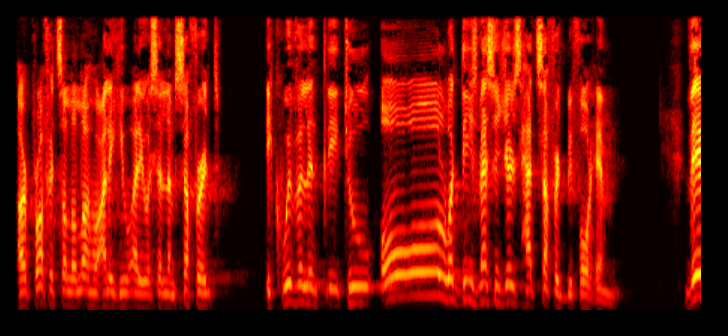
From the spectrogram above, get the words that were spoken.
our Prophet sallallahu alayhi wasallam suffered equivalently to all what these messengers had suffered before him. They,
